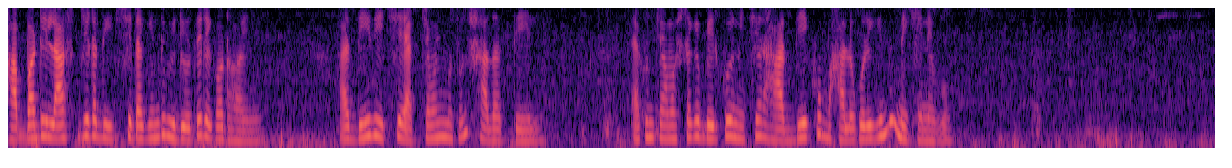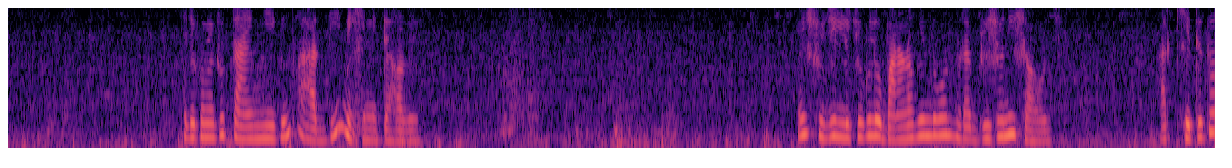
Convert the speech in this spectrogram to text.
হাফ বাটি লাস্ট যেটা দিয়েছি সেটা কিন্তু ভিডিওতে রেকর্ড হয়নি। আর দিয়ে দিচ্ছি এক চামচ মতন সাদা তেল। এখন চামচটাকে বের করে নিচ্ছি আর হাত দিয়ে খুব ভালো করে কিন্তু মেখে নেব। এরকম একটু টাইম নিয়ে কিন্তু হাত দিয়ে মেখে নিতে হবে। এই সুজির লুচিগুলো বানানো কিন্তু বন্ধুরা ভীষণই সহজ। আর খেতে তো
